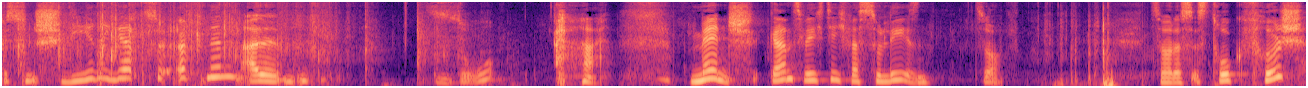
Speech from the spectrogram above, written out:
bisschen schwieriger zu öffnen. Also, so. Aha. Mensch, ganz wichtig, was zu lesen. So. So, das ist druckfrisch.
